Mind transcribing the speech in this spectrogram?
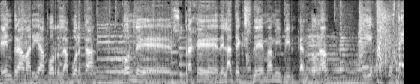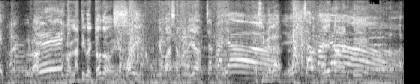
entra María por la puerta con eh, su traje de látex de Mami Pip Cantona ahí Eh. con látigo y todo. ¡ay! ¿Qué pasa, María? Echa para allá. Así me da. Echa para allá.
